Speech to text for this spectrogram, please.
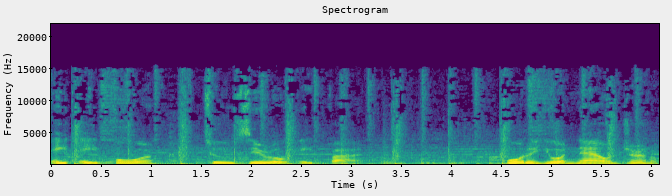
884 2085. Order your Now Journal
